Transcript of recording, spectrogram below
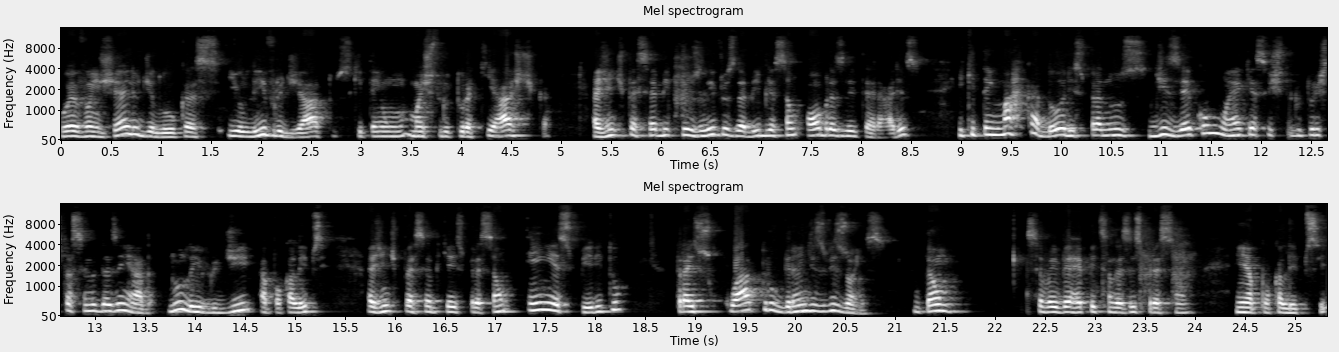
o Evangelho de Lucas e o livro de Atos, que tem uma estrutura quiástica, a gente percebe que os livros da Bíblia são obras literárias e que tem marcadores para nos dizer como é que essa estrutura está sendo desenhada. No livro de Apocalipse, a gente percebe que a expressão em espírito traz quatro grandes visões. Então, você vai ver a repetição dessa expressão em Apocalipse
